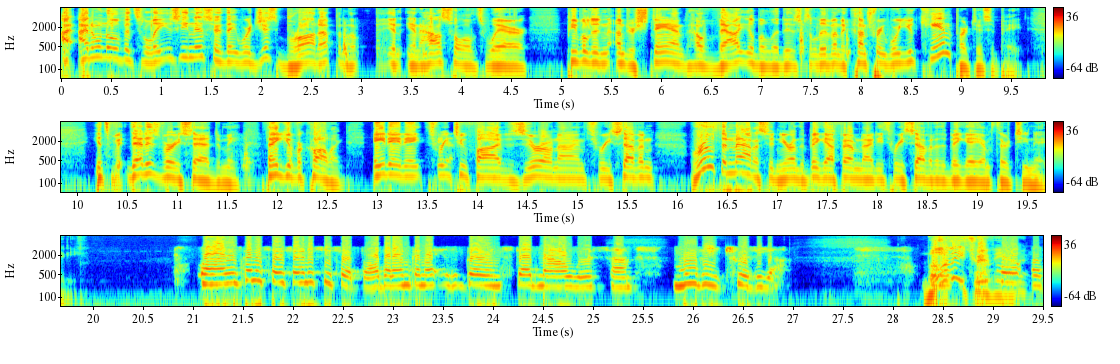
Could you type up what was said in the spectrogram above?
I, I don't know if it's laziness or they were just brought up in the in, in households where people didn't understand how valuable it is to live in a country where you can participate. It's that is very sad to me. Thank you for calling 888-325-0937. Ruth and Madison, you're on the Big FM 93.7 and the Big AM 1380. Well, I was going to say fantasy football, but I'm going to go instead now with um, movie trivia. Movie trivia. Are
